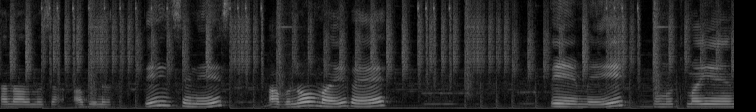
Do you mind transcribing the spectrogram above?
kanalımıza abone değilseniz abone olmayı ve beğenmeyi unutmayın.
